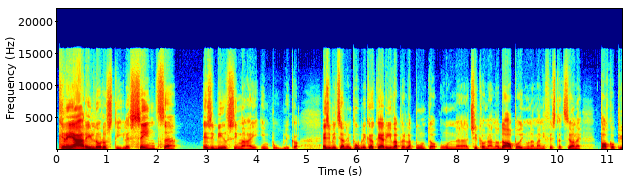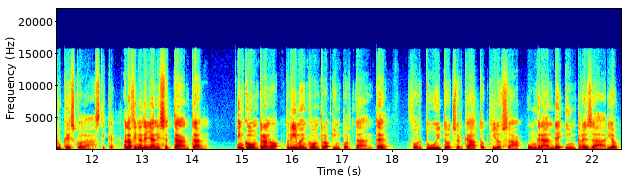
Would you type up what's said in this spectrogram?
creare il loro stile senza esibirsi mai in pubblico. Esibizione in pubblico che arriva per l'appunto un, circa un anno dopo in una manifestazione poco più che scolastica. Alla fine degli anni 70 incontrano, primo incontro importante, fortuito, cercato, chi lo sa, un grande impresario,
